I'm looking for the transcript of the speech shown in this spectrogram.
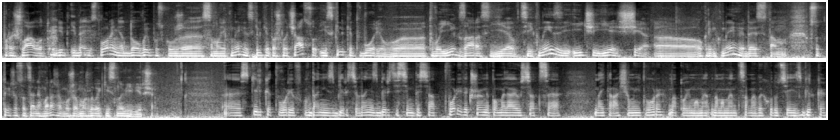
пройшла от від ідеї створення до випуску вже самої книги? Скільки пройшло часу, і скільки творів е, твоїх зараз є в цій книзі, і чи є ще, е, окрім книги, десь там в тих же соціальних мережах, може, можливо, якісь нові вірші? Е, Скільки творів в даній збірці? В даній збірці 70 творів, якщо я не помиляюся, це найкращі мої твори на той момент, на момент саме виходу цієї збірки.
